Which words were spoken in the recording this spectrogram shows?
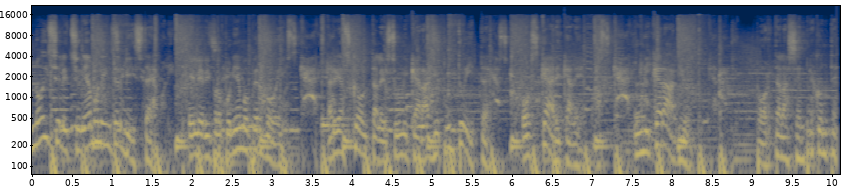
Noi selezioniamo le interviste e le riproponiamo per voi. Riascoltale su unicaradio.it o scaricale. Unica Radio. Portala sempre con te.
